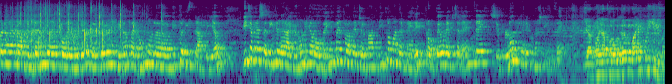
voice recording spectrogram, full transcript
Onorată asistentă, cu o deosebită plăcere, îl invităm pe domnul uh, Victor Istratiev, vicepreședintele Raionului Ialoveni, pentru a decerna diploma de merit, trofeul excelenței și florile recunoștinței. Iar noi aplaudăm mai cu inima.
